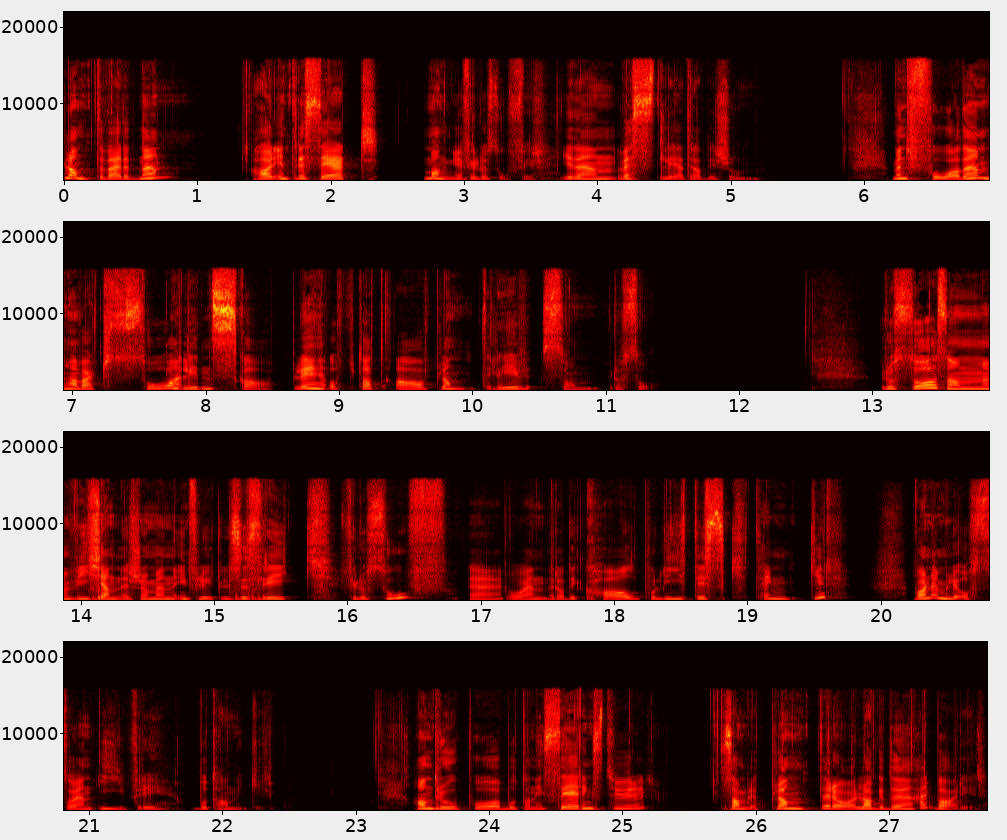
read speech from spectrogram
Planteverdenen har interessert mange filosofer i den vestlige tradisjonen. Men få av dem har vært så lidenskapelig opptatt av planteliv som Rousseau. Rousseau, som vi kjenner som en innflytelsesrik filosof eh, og en radikal politisk tenker, var nemlig også en ivrig botaniker. Han dro på botaniseringsturer, samlet planter og lagde herbarier.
